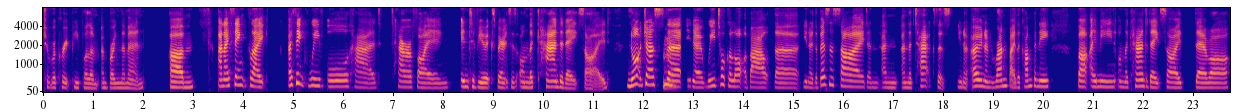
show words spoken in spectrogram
to recruit people and, and bring them in. Um, and I think like I think we've all had terrifying interview experiences on the candidate side not just mm. the you know we talk a lot about the you know the business side and and and the tech that's you know owned and run by the company but i mean on the candidate side there are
